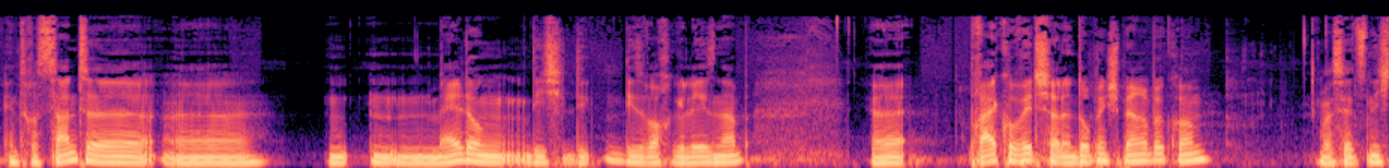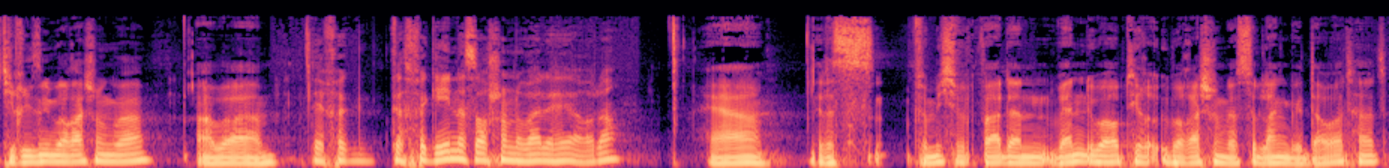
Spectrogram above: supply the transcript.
interessante äh, Meldung, die ich die, diese Woche gelesen habe, äh, Brajkovic hat eine Dopingsperre bekommen, was jetzt nicht die Riesenüberraschung war, aber Ver das Vergehen ist auch schon eine Weile her, oder? ja, das für mich war dann, wenn überhaupt die Überraschung, dass so lange gedauert hat.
